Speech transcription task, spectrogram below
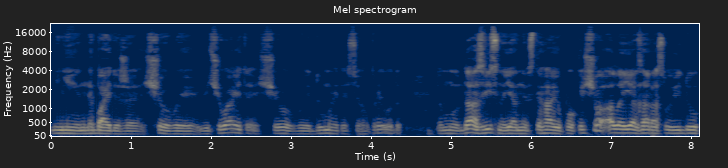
мені не байдуже, що ви відчуваєте, що ви думаєте з цього приводу. Тому, да, звісно, я не встигаю поки що, але я зараз увійду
